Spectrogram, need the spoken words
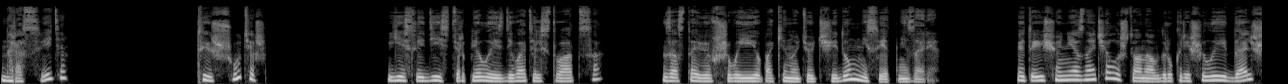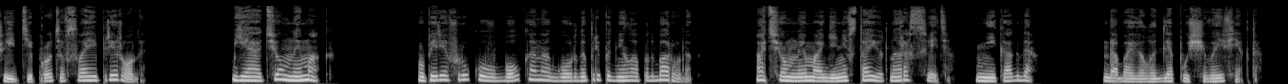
На рассвете? Ты шутишь?» если Ди стерпела издевательство отца, заставившего ее покинуть отчий дом ни свет ни заря, это еще не означало, что она вдруг решила и дальше идти против своей природы. «Я темный маг». Уперев руку в бок, она гордо приподняла подбородок. «А темные маги не встают на рассвете. Никогда», — добавила для пущего эффекта.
